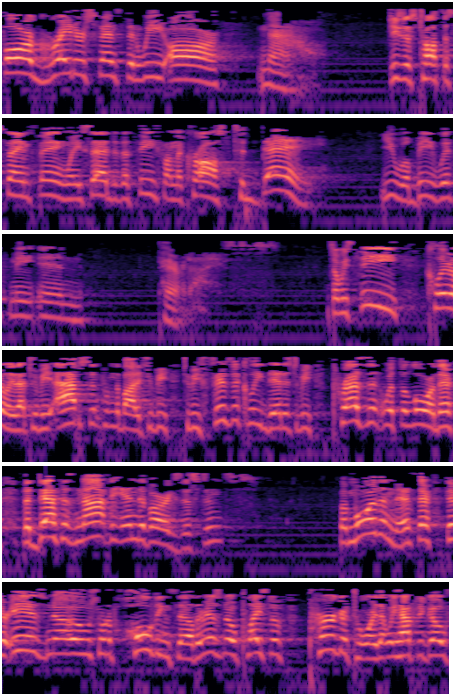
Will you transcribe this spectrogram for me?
far greater sense than we are now. Jesus taught the same thing when he said to the thief on the cross, Today you will be with me in paradise. So we see clearly that to be absent from the body, to be, to be physically dead, is to be present with the Lord. There, the death is not the end of our existence. But more than this, there, there is no sort of holding cell. There is no place of purgatory that we have to go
